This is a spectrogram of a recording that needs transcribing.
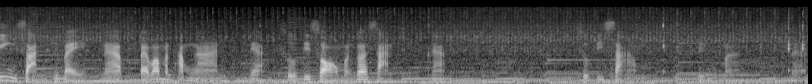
ยิ่งสั่นขึ้นไปนะครับแปลว่ามันทำงานเนี่ยสูบที่ 2 มันก็สั่นนะสูบที่ 3 ดึงมานะ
